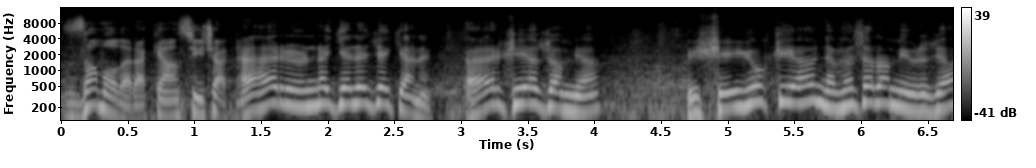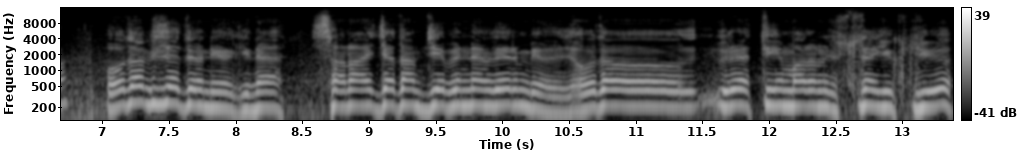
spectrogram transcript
zam olarak yansıyacak. Her ürüne gelecek yani. Her şeye zam ya. Bir şey yok ki ya. Nefes alamıyoruz ya. O da bize dönüyor yine. Sanayici adam cebinden vermiyor. O da ürettiği malın üstüne yüklüyor.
